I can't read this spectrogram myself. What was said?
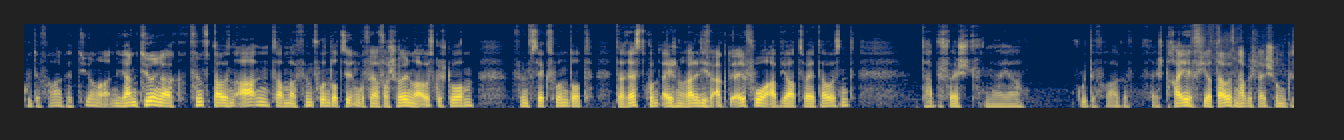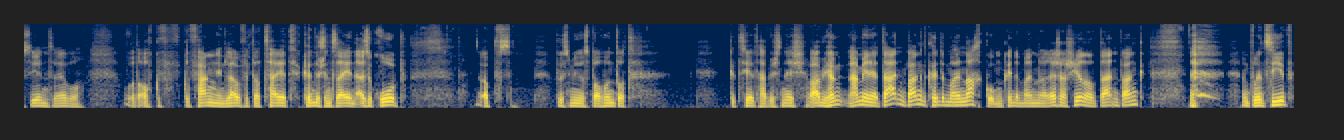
gute Frage. Thüringen, wir haben in Thüringen 5000 Arten, sagen wir 500 sind ungefähr verschollen oder ausgestorben, 500, 600. Der Rest kommt eigentlich noch relativ aktuell vor, ab Jahr 2000. Da habe ich vielleicht, naja, gute Frage, vielleicht 3.000, 4.000 habe ich vielleicht schon gesehen selber. Oder auch gefangen im Laufe der Zeit, könnte schon sein. Also grob, ob es plus minus ein paar hundert gezählt habe ich nicht. Aber wir haben, haben ja eine Datenbank, da könnte man nachgucken, könnte man mal recherchieren in der Datenbank. Im Prinzip,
